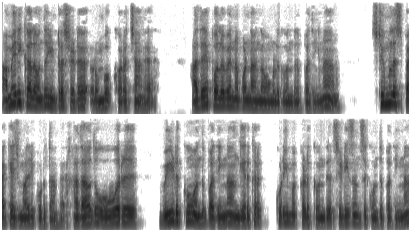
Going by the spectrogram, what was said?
அமெரிக்காவில் வந்து இன்ட்ரெஸ்ட் ரேட்டை ரொம்ப குறைச்சாங்க. அதே போலவே என்ன பண்ணாங்க அவங்களுக்கு வந்து பார்த்தீங்கன்னா ஸ்டிமுலஸ் பேக்கேஜ் மாதிரி கொடுத்தாங்க. அதாவது ஒவ்வொரு வீடுக்கும் வந்து பார்த்தீங்கன்னா அங்கே இருக்கிற குடிமக்களுக்கு வந்து சிட்டிசன்ஸுக்கு வந்து பார்த்தீங்கன்னா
